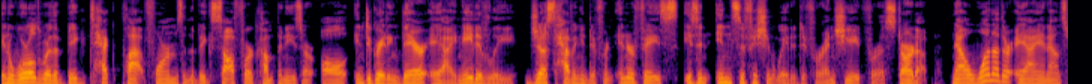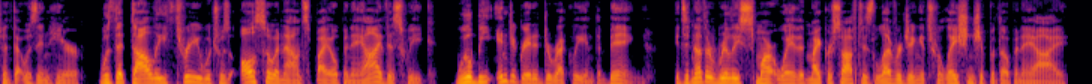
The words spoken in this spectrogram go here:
In a world where the big tech platforms and the big software companies are all integrating their AI natively, just having a different interface is an insufficient way to differentiate for a startup. Now, one other AI announcement that was in here was that DALL-E 3, which was also announced by OpenAI this week, will be integrated directly into Bing. It's another really smart way that Microsoft is leveraging its relationship with OpenAI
